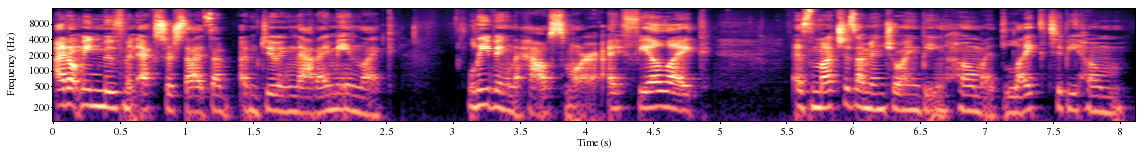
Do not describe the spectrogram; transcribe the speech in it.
I don't mean movement exercise, I'm, I'm doing that. I mean like leaving the house more. I feel like as much as I'm enjoying being home, I'd like to be home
